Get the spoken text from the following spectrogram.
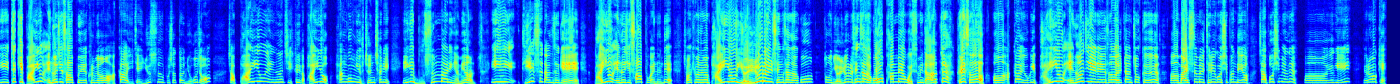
이 특히 바이오 에너지 사업부에 그러면 아까 이제 뉴스 보셨던 요거죠. 자, 바이오 에너지, 그러니까 바이오 항공유 전처리, 이게 무슨 말이냐면, 이 DS 단석에 바이오 에너지 사업부가 있는데, 정확히 말하면 바이오 연료를 생산하고, 또 연료를 생산하고 판매하고 있습니다. 자, 그래서 어 아까 여기 바이오 에너지에 대해서 일단 조금 어, 말씀을 드리고 싶은데요. 자, 보시면은 어 여기 이렇게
